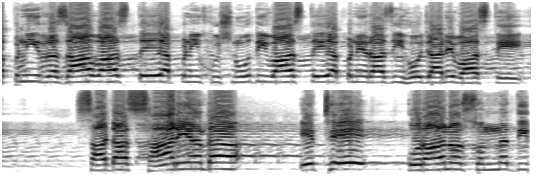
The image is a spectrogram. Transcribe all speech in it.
اپنی رضا واسطے، اپنی خوشنودی واسطے، اپنے راضی ہو جانے واسطے، ساڈا ساریاں دا ایتھے قرآن و سنت دی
